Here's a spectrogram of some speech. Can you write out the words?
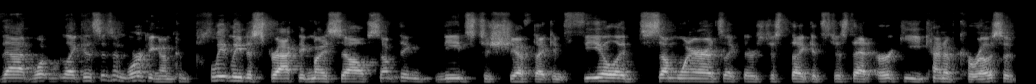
that what like this isn't working. I'm completely distracting myself. Something needs to shift. I can feel it somewhere. It's like there's just like it's just that irky kind of corrosive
